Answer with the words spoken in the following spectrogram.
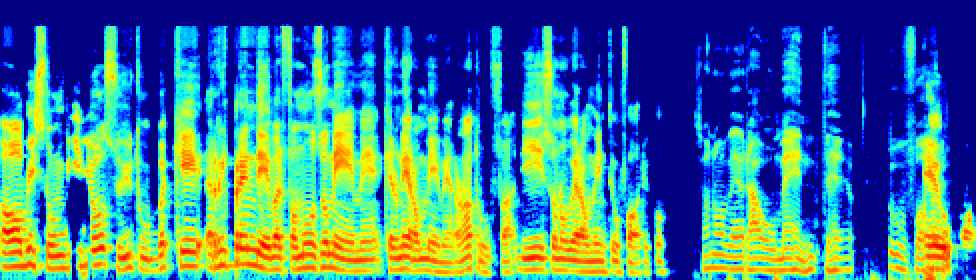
ho visto un video su YouTube che riprendeva il famoso meme, che non era un meme, era una truffa, di sono veramente euforico. Sono veramente euforico. euforico.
